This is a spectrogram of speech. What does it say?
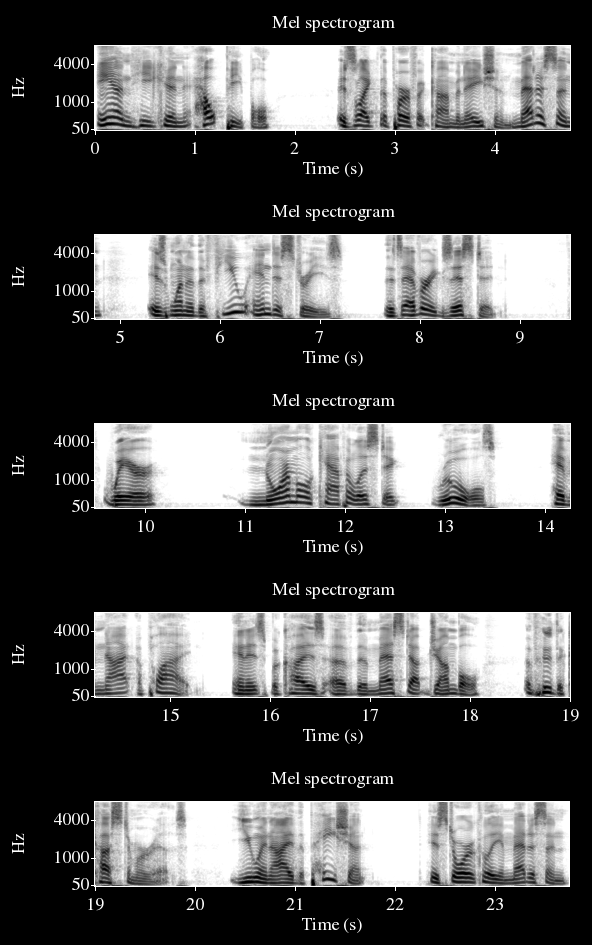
and he can help people. It's like the perfect combination. Medicine is one of the few industries that's ever existed where normal capitalistic rules have not applied. And it's because of the messed up jumble of who the customer is. You and I, the patient, historically in medicine,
